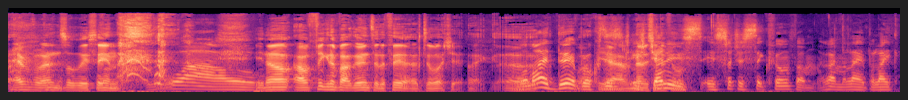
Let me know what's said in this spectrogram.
Everyone's always saying that. wow. You know, I'm thinking about going to the theater to watch it. Like, uh, well, I do it, bro, because yeah, it's, it's genuinely it's, it's such a sick film, fam. I can't even lie, but like,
